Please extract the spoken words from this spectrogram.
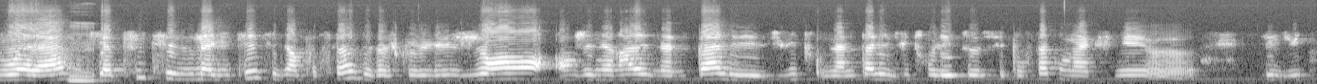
voilà, donc mm. il n'y a plus de saisonnalité, c'est bien pour ça, c'est parce que les gens en général n'aiment pas les huîtres, n'aiment pas les huîtres laiteuses, c'est pour ça qu'on a créé euh, ces huîtres.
